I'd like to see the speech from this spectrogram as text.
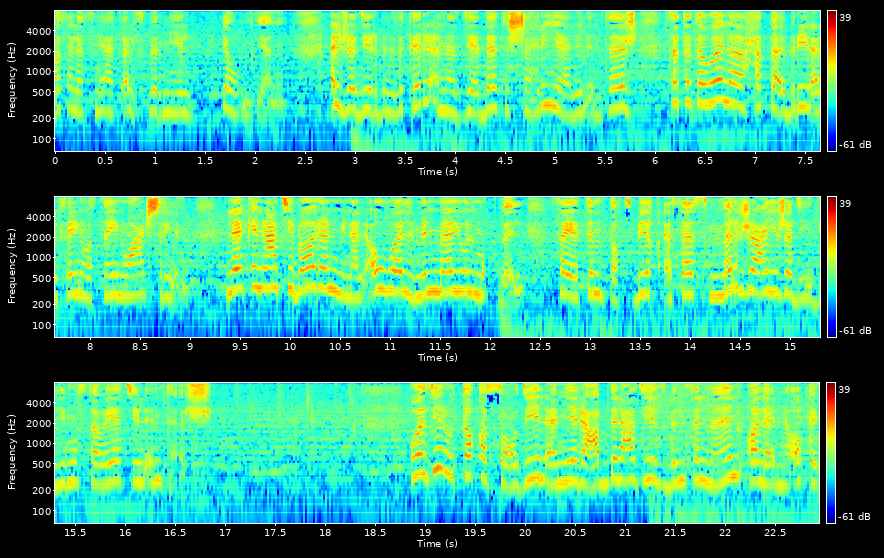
و300 ألف برميل يوميا. الجدير بالذكر أن الزيادات الشهرية للإنتاج ستتوالى حتى إبريل 2022 لكن اعتبارا من الأول من مايو المقبل سيتم تطبيق أساس مرجعي جديد لمستويات الإنتاج. وزير الطاقة السعودي الأمير عبد العزيز بن سلمان قال إن أوبك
